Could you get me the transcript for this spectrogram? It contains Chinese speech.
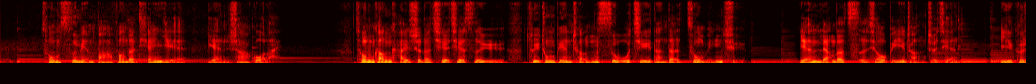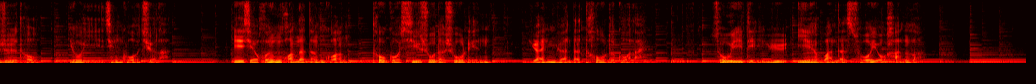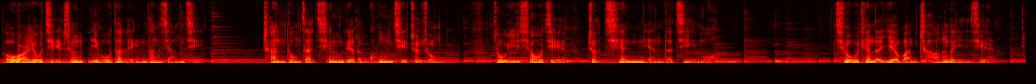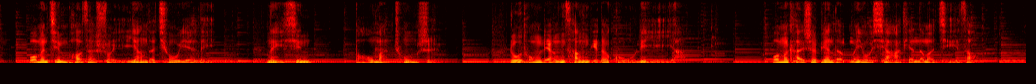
从四面八方的田野掩杀过来。从刚开始的窃窃私语，最终变成肆无忌惮的奏鸣曲。炎凉的此消彼长之间，一个日头又已经过去了。一些昏黄的灯光透过稀疏的树林，远远地透了过来，足以抵御夜晚的所有寒冷。偶尔有几声牛的铃铛响起，颤动在清冽的空气之中。足以消解这千年的寂寞。秋天的夜晚长了一些，我们浸泡在水一样的秋夜里，内心饱满充实，如同粮仓里的谷粒一样。我们开始变得没有夏天那么急躁，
